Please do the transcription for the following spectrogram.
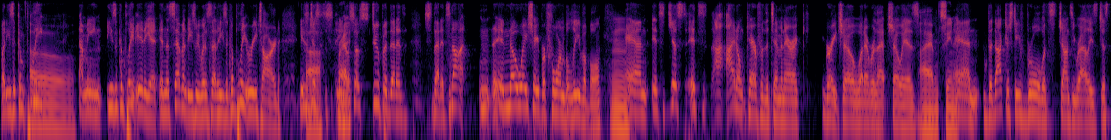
but he's a complete oh, I mean, he's a complete idiot. In the 70s, we would have said he's a complete retard. He's Ah, just, you know, so stupid that it's that it's not in no way, shape, or form believable. Mm. And it's just, it's. I, I don't care for the Tim and Eric Great Show, whatever that show is. I haven't seen it. And the Dr. Steve Brule with John C. Reilly is just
